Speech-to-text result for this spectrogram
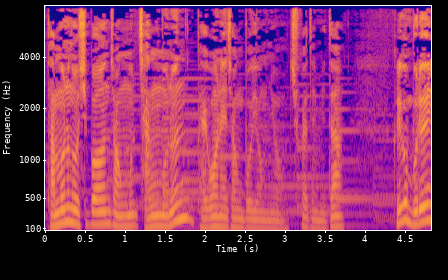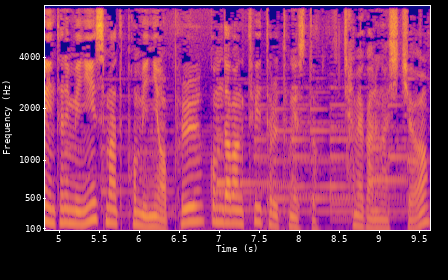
단문은 50원, 정문, 장문은 100원의 정보 용료 추가됩니다. 그리고 무료인 인터넷 미니, 스마트폰 미니 어플, 꿈다방 트위터를 통해서도 참여 가능하시죠.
